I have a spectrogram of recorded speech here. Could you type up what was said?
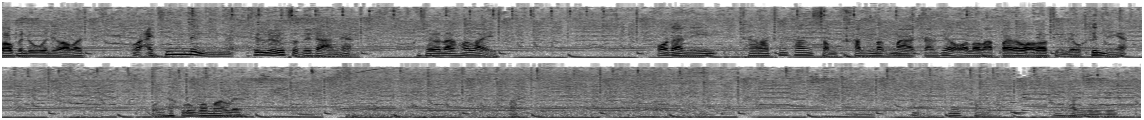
เราไปดูกันดีกว่าว่าว่าไอ้ที่หนึ่งอะที่เร็วที่สุดในด่านเนี้ยเขาใช้เวลาเท่าไหร่ เพราะด่านนี้ทางลัดค่อนข้างสำคัญมากๆ การที่บอกว่าเราลัดไปแล้วเราถึงเร็วขึ้นอย่างเงี้ยผมอยากรู้มากๆเลยไปไม่ทันไม่ทันจริงๆ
